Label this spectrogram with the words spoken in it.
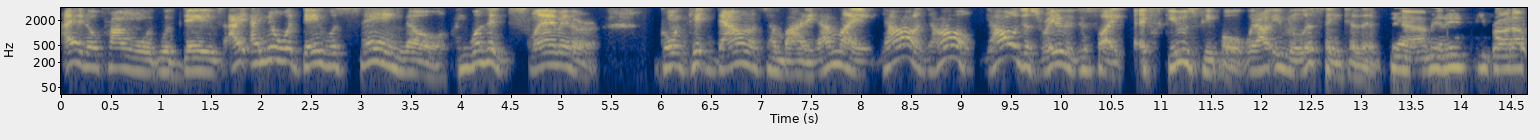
I had no problem with with Dave's. I I knew what Dave was saying though. He wasn't slamming or going getting down on somebody. I'm like y'all y'all y'all just ready to just like excuse people without even listening to them. Yeah, I mean, he, he brought up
